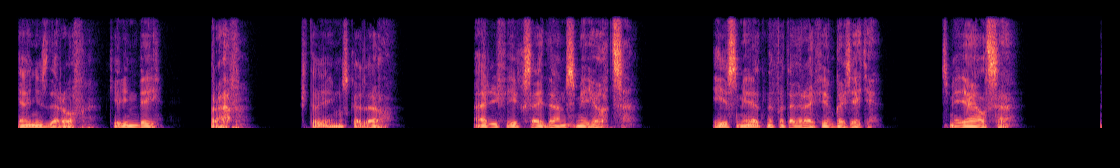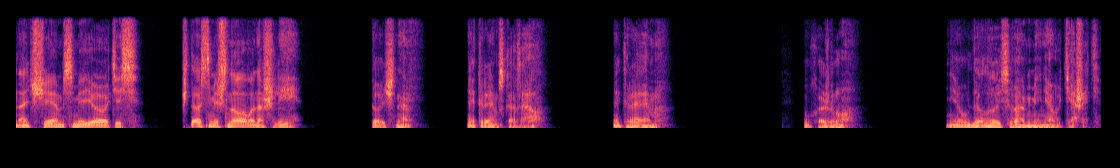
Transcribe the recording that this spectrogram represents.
я нездоров. Керимбей прав. Что я ему сказал? Арифик Сайдам смеется. И смеет на фотографии в газете. Смеялся. «Над чем смеетесь? Что смешного нашли?» «Точно. Экрем сказал. Экрем. Ухожу. Не удалось вам меня утешить.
